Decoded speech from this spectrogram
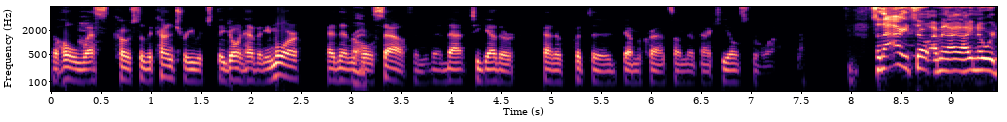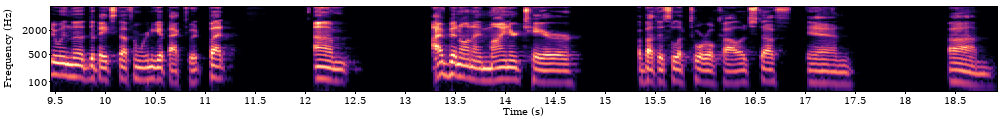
the whole west coast of the country which they don't have anymore and then the Right. whole south and that together kind of put the democrats on their back heels for a while So that so I mean, I, I know we're doing the debate stuff, and we're going to get back to it. But um, I've been on a minor tear about this electoral college stuff, and um,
